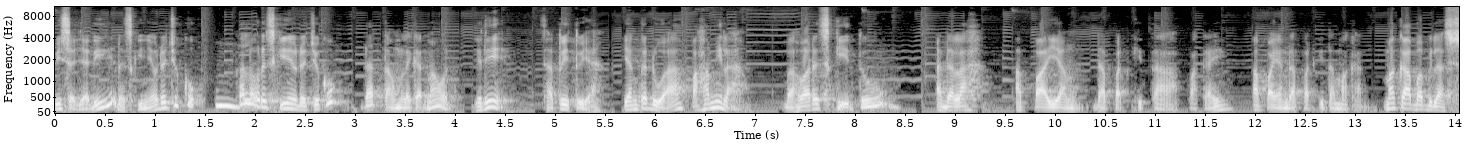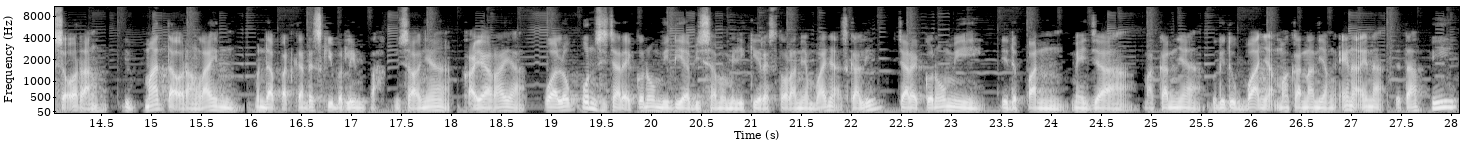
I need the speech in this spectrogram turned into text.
Bisa jadi rezekinya udah cukup. Hmm. Kalau rezekinya udah cukup, datang malaikat maut. Jadi satu itu ya. Yang kedua, pahamilah bahwa rezeki itu adalah apa yang dapat kita pakai apa yang dapat kita makan. Maka apabila seseorang di mata orang lain mendapatkan rezeki berlimpah, misalnya kaya raya, walaupun secara ekonomi dia bisa memiliki restoran yang banyak sekali, secara ekonomi di depan meja makannya begitu banyak makanan yang enak-enak, tetapi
